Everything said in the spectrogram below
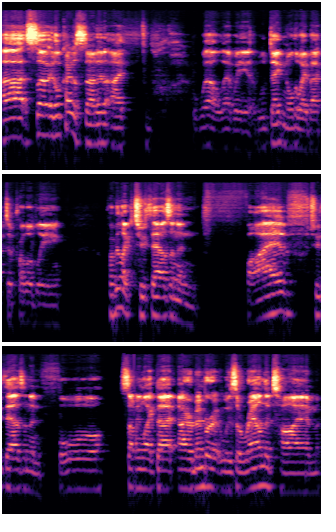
Uh, so it all kind of started. I well, that we we'll dating all the way back to probably probably like 2005, 2004, something like that. I remember it was around the time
